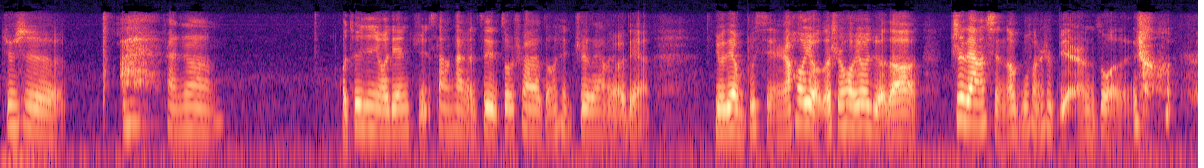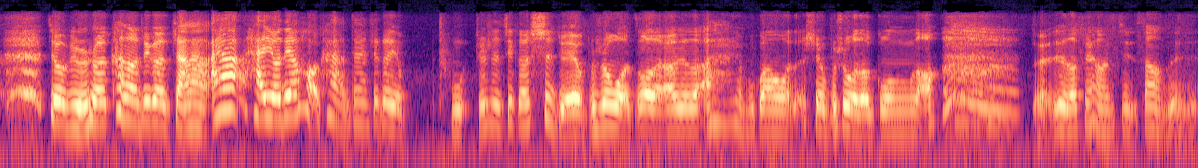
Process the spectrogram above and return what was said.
就是，唉，反正我最近有点沮丧，感觉自己做出来的东西质量有点有点不行，然后有的时候又觉得质量行的部分是别人做的，你知道？就比如说看到这个展览，哎呀还有点好看，但是这个也。图就是这个视觉也不是我做的，然后觉得哎也不关我的事，也不是我的功劳，对，觉得非常沮丧最近。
